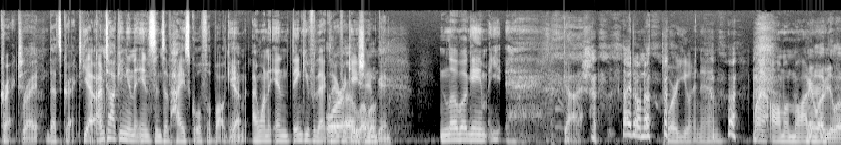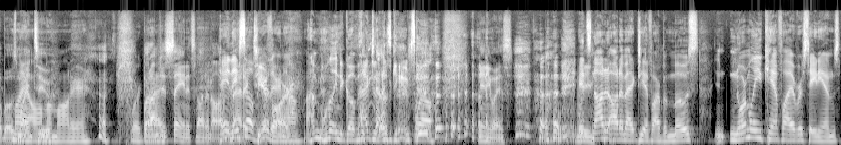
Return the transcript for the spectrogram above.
Correct. Right. That's correct. Yeah, I'm talking in the instance of high school football game. Yeah. I want to, and thank you for that Or a clarification. Lobo game. Lobo game. Y- Gosh, I don't know. poor UNM. My alma mater. We love you, Lobos. My Mine too. alma mater. Poor But I'm just saying, it's not an Hey, automatic they sell beer there TFR. now. I'm willing to go back to those games. well, anyways, it's not an automatic TFR, but most normally you can't fly over stadiums,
